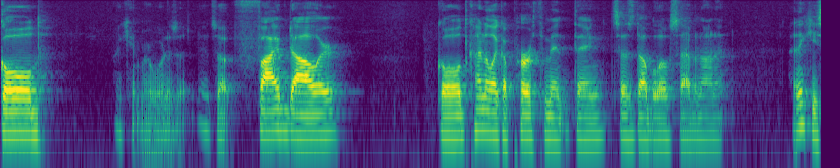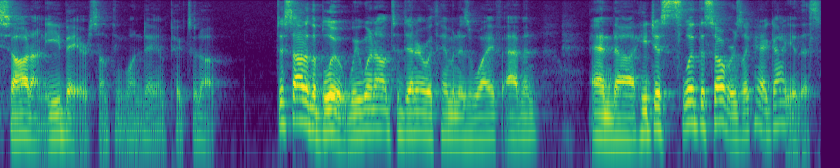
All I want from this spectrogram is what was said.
gold, I can't remember what is it. It's a $5 gold, kind of like a Perth Mint thing. It says 007 on it. I think he saw it on eBay or something one day and picked it up. Just out of the blue. We went out to dinner with him and his wife, Evan, and uh, he just slid this over. He's like, hey, I got you this.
